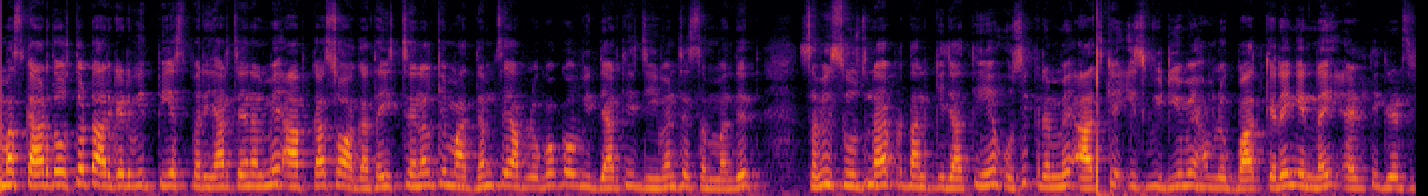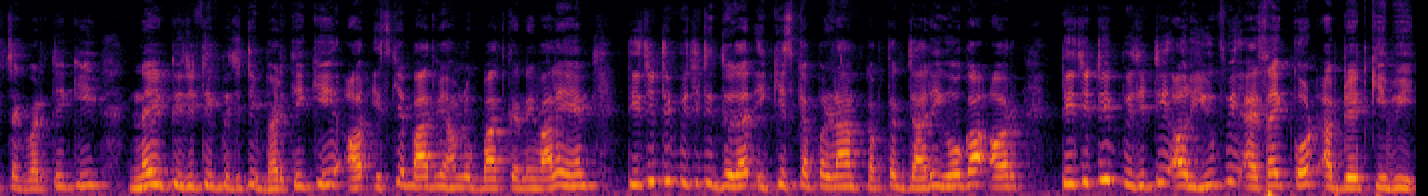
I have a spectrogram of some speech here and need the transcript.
नमस्कार दोस्तों target with PS Parihar channel में आपका स्वागत है। इस चैनल के माध्यम से आप लोगों को विद्यार्थी जीवन से संबंधित सभी सूचनाएँ प्रदान की जाती हैं। उसी क्रम में आज के इस वीडियो में हम लोग बात करेंगे नई एलटी ग्रेड शिक्षक भर्ती की, नई टीजीटी पीजीटी भर्ती की और इसके बाद में हम लोग बात करने वाले हैं। टीजीटी पीजीटी 2021 का परिणाम कब तक जारी होगा और टीजीटी पीजीटी और यूपीएसआई कोड अपडेट की भी।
